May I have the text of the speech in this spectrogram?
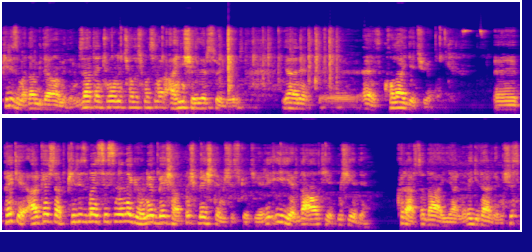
Prizmadan bir devam edelim. Zaten çoğunun çalışması var. Aynı şeyleri söylüyoruz. Yani e, evet kolay geçiyor. E, peki arkadaşlar prizma hissesine ne görünüyor? 5.65 demişiz kötü yeri. İyi yeri de 6.77. Kırarsa daha iyi yerlere gider demişiz.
